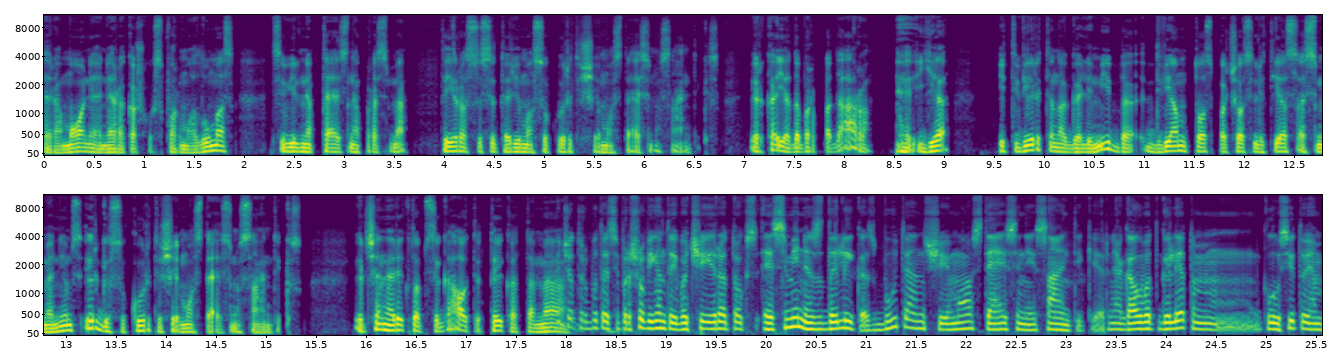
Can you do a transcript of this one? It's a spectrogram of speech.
ceremonija, nėra kažkoks formalumas civilinė teisinė prasme. Tai yra susitarimas sukurti šeimos teisinius santykius. Ir ką jie dabar padaro? Jie įtvirtina galimybę dviem tos pačios lyties asmenims irgi sukurti šeimos teisinius santykius. Ir čia nereiktų apsigauti tai, kad tame... Bet čia turbūt atsiprašau, Vygantai, va čia yra toks esminis dalykas, būtent šeimos teisiniai santykiai. Ar ne? Gal vat galėtum klausytojam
